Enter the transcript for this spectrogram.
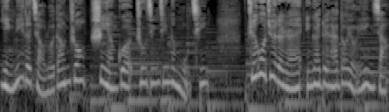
隐秘的角落》当中饰演过朱晶晶的母亲，追过剧的人应该对她都有印象。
